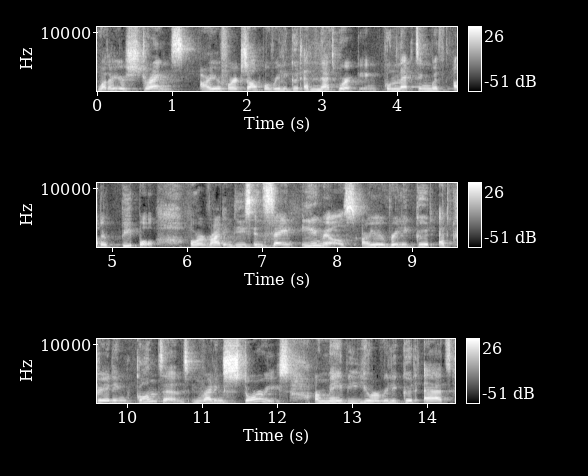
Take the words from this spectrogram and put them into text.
What are your strengths? Are you, for example, really good at networking, connecting with other people, or writing these insane emails? Are you really good at creating content, in writing stories? Or maybe you're really good at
